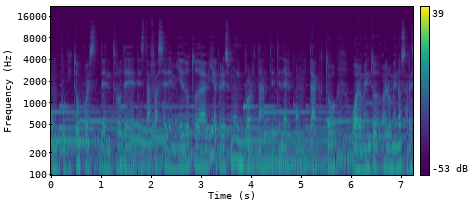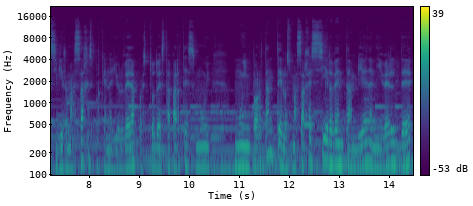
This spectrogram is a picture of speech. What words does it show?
un poquito pues dentro de, esta fase de miedo todavía, pero es muy importante tener contacto o a lo, menos, a lo menos recibir masajes, porque en Ayurveda pues toda esta parte es muy, muy importante. Los masajes sirven también a nivel de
